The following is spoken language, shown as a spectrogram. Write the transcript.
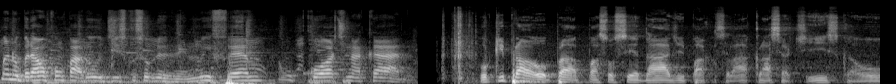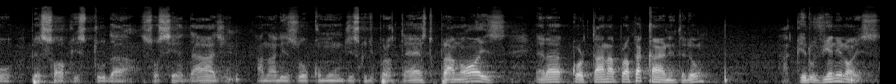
Mano Brown comparou o disco Sobrevivendo no Inferno a um corte na carne. O que para a sociedade, para a classe artística ou pessoal que estuda sociedade analisou como um disco de protesto, para nós era cortar na própria carne, entendeu? Aquilo vinha de nós.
